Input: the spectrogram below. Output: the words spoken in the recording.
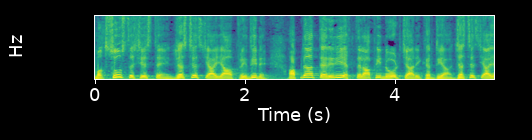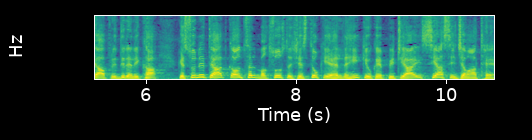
मखसूस नशस्तें, जस्टिस याया अफरीदी ने अपना तहरीरी इख्तलाफी नोट जारी कर दिया। जस्टिस याया अफरीदी ने लिखा कि सुन्नी त्याद काउंसिल मखसूस नशस्तों की अहल नहीं क्योंकि पीटीआई सियासी जमात है।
